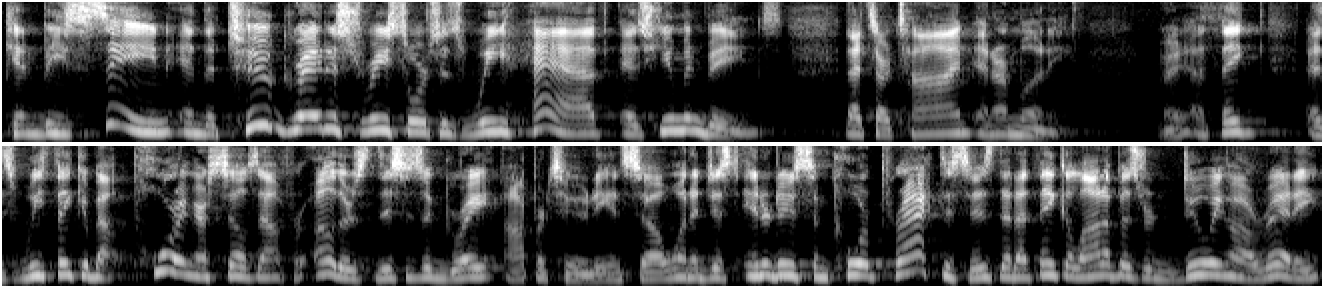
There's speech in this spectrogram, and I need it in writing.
can be seen in the two greatest resources we have as human beings that's our time and our money. Right? I think as we think about pouring ourselves out for others, this is a great opportunity. And so I want to just introduce some core practices that I think a lot of us are doing already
